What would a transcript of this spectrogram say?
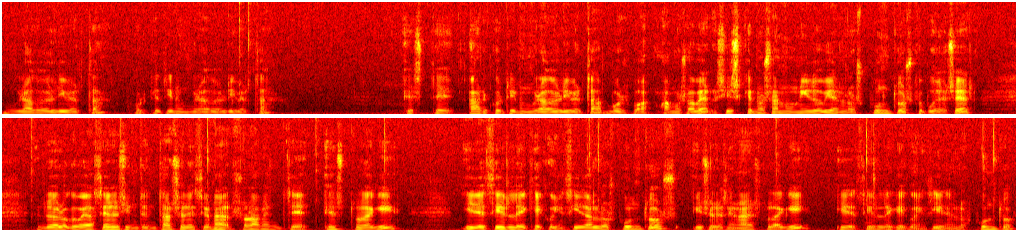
Un grado de libertad. ¿Por qué tiene un grado de libertad? Este arco tiene un grado de libertad. Pues vamos a ver si es que no se han unido bien los puntos, que puede ser. Entonces lo que voy a hacer es intentar seleccionar solamente esto de aquí y decirle que coincidan los puntos y seleccionar esto de aquí y decirle que coinciden los puntos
